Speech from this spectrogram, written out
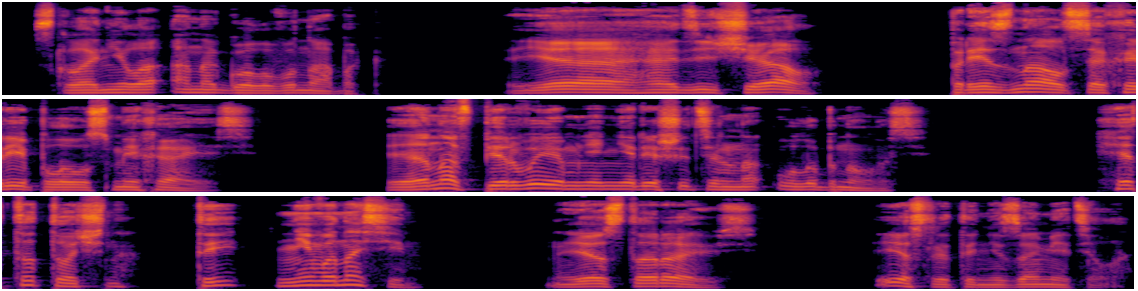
— склонила она голову на бок. «Я одичал», — признался хрипло, усмехаясь. И она впервые мне нерешительно улыбнулась. «Это точно. Ты невыносим. Я стараюсь, если ты не заметила.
